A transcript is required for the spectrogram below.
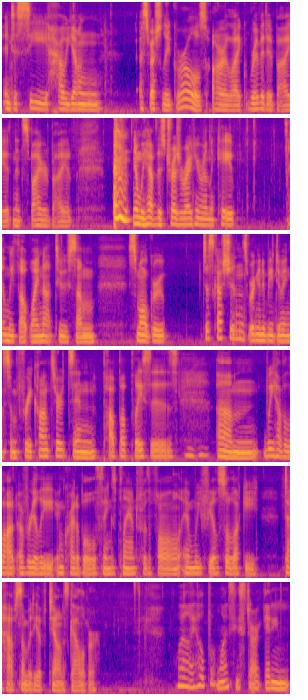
and to see how young especially girls are like riveted by it and inspired by it. And we have this treasure right here on the cape and we thought why not do some small group discussions? We're going to be doing some free concerts in pop-up places. Um, we have a lot of really incredible things planned for the fall and we feel so lucky to have somebody of Tiana's caliber. Well, I hope once you start getting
